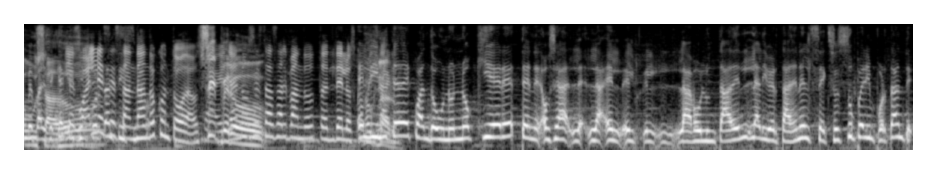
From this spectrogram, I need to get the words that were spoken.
Y me parece que abusador. es Igual les están dando con toda, o sea, Sí, ella pero- no se está salvando de los El límite claro. de cuando uno no quiere tener, o sea, la, la- el- el- el- la voluntad, en la libertad en el sexo es súper importante.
